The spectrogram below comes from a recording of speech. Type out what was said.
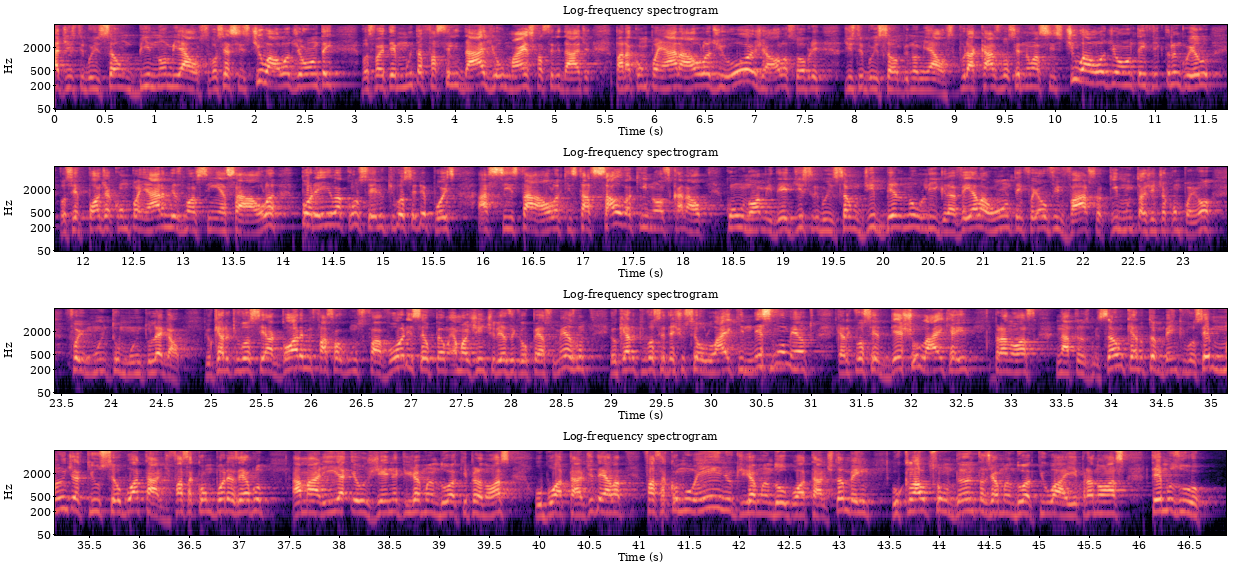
a distribuição binomial. Se você assistiu a aula de ontem, você vai ter muita facilidade ou mais facilidade para acompanhar a aula de hoje, a aula sobre distribuição binomial. Se por acaso você não assistiu a aula de ontem, fique tranquilo, você pode acompanhar mesmo assim essa aula, porém eu aconselho que você depois assista a aula que está salva aqui em nosso canal com o nome de distribuição de Bernoulli. Gravei ela ontem, foi ao vivaço aqui, muita gente acompanhou, foi muito, muito legal. Eu quero que você agora me faça alguns favores, é uma gentileza que eu peço mesmo, eu quero que você deixe o seu like nesse momento. Quero que você deixe o like aí para nós na transmissão. Quero também que você mande aqui o seu boa tarde. Faça como, por exemplo, a Maria Eugênia, que já mandou aqui para nós o boa tarde dela. Faça como o Enio, que já mandou o boa tarde também. O Claudson Dantas já mandou aqui o AE para nós. Temos o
